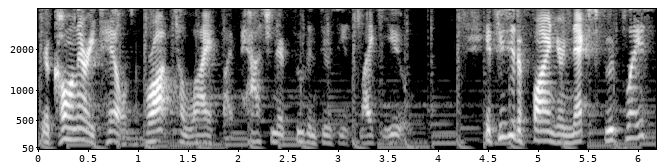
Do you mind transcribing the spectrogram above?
They're culinary tales brought to life by passionate food enthusiasts like you. It's easy to find your next food place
